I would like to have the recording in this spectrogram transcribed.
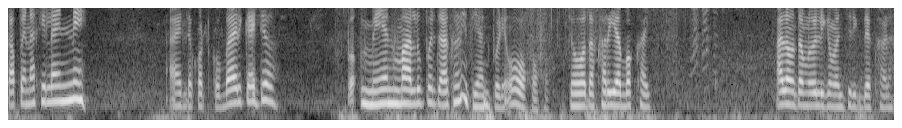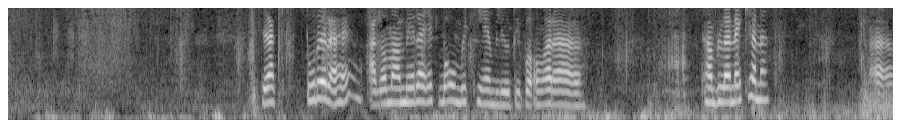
કાપે નાખી લાઈનની આ એટલે કટકો બહાર કાઢ્યો મેન માલ ઉપર તો આ ઘણી ધ્યાન પડ્યું ઓહો, હો. જવો તો ખરિયા બખાય. હાલો, હું તમને ઓલી ગમે મંજરીક દેખાડા. જરાક તુરેરા હે. આગળમાં મેરા એક બહુ મીઠી એમલી હતી, પણ અમારા થાંભલા નાખ્યા ને, આ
